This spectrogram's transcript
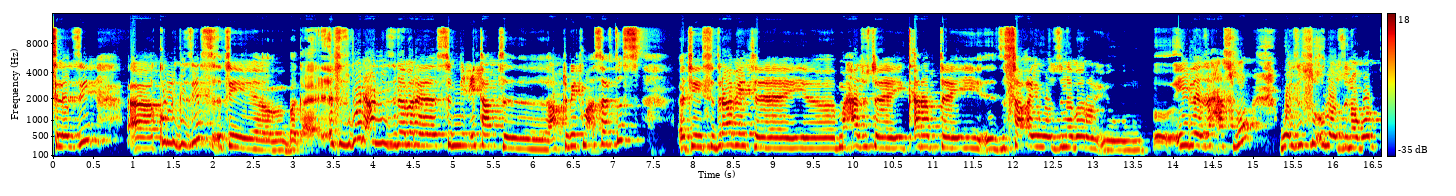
ስለዚ ኩሉ ግዜስ እቲ እቲ ዝጎድኣኒ ዝነበረ ስምዒታት ኣብቲ ቤት ማእሰርትስ እቲ ስድራ ቤተይ፣ መሓዙተይ፣ ቀረብተይ ዝሳቐይዎ ዝነበሮ እዩ ኢለ ዝሓስቦ ወይ ዝስእሎ ዝነበርኩ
